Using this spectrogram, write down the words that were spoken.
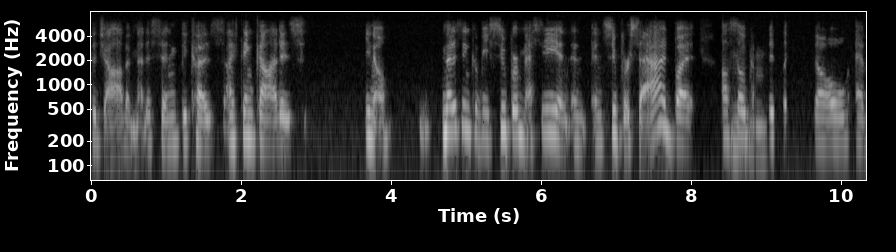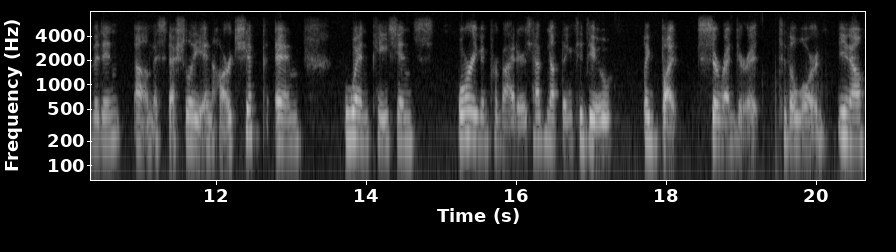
the job at medicine because I think God is, you know, medicine could be super messy and, and, and super sad, but also mm-hmm. it's like so evident, um, especially in hardship and when patients or even providers have nothing to do like but surrender it to the Lord, you know.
